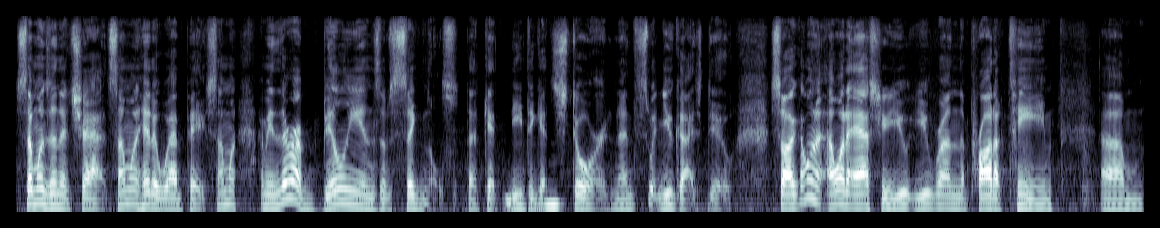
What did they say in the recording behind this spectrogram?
someone's in a chat, someone hit a web page, someone, I mean, there are billions of signals that get need to get mm-hmm. stored, and this is what you guys do. So I want to, I want to ask you, you, you run the product team, um,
